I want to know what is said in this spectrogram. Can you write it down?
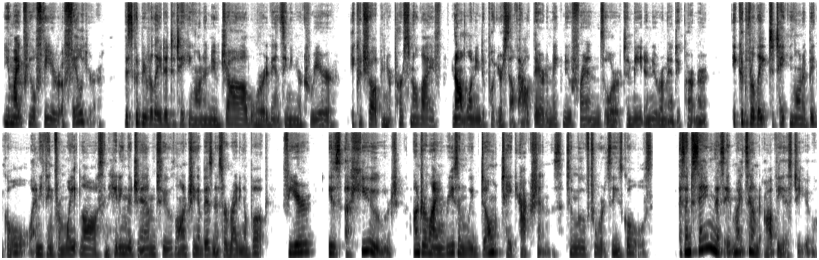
You might feel fear of failure. This could be related to taking on a new job or advancing in your career. It could show up in your personal life, not wanting to put yourself out there to make new friends or to meet a new romantic partner. It could relate to taking on a big goal, anything from weight loss and hitting the gym to launching a business or writing a book. Fear is a huge underlying reason we don't take actions to move towards these goals. As I'm saying this, it might sound obvious to you,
